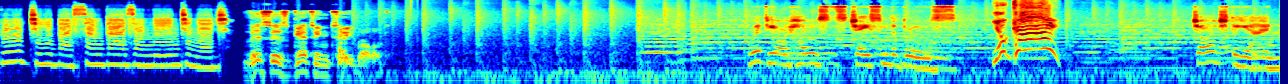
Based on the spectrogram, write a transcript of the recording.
Brought to you by some guys on the internet. This is Getting Tabled. With your hosts Jason the Bruce, You guy! George the Yang,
